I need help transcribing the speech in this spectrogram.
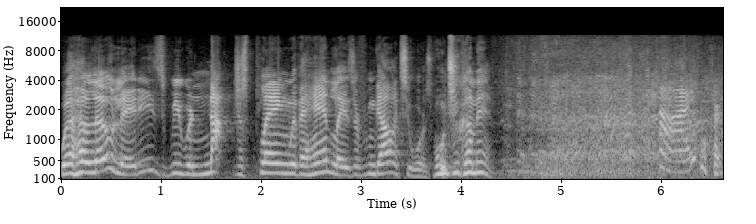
Well, hello, ladies. We were not just playing with a hand laser from Galaxy Wars. Won't you come in? Hi.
